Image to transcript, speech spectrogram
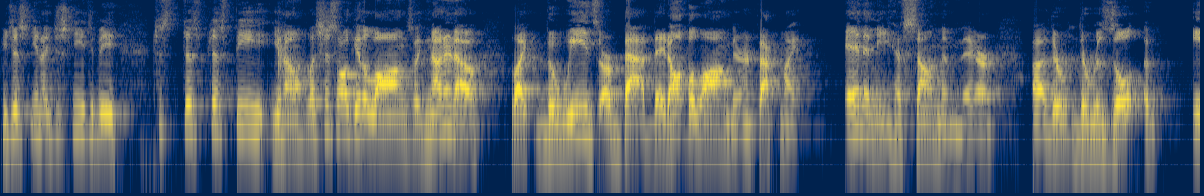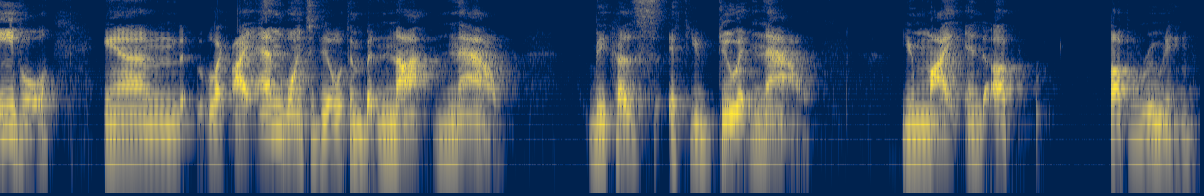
you just you know just need to be just just just be you know. Let's just all get along. It's like no no no. Like the weeds are bad. They don't belong there. In fact, my enemy has sown them there. Uh, they're the result of evil, and like I am going to deal with them, but not now, because if you do it now, you might end up uprooting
